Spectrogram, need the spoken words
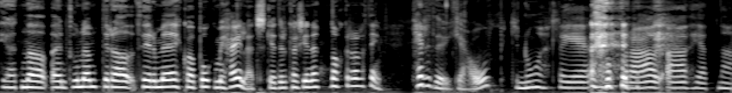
Hérna, en þú nefndir að þeir eru með eitthvað að bókum í highlights, getur kannski nefnt nokkur af þeim? Herðu, já, byrju nú ætla ég bara að, að hérna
